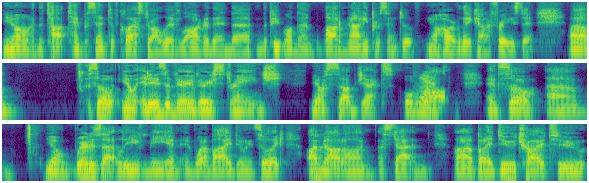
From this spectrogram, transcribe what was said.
you know, in the top 10% of cholesterol live longer than the, the people in the bottom 90% of, you know, however they kind of phrased it. Um, so, you know, it is a very, very strange, you know, subject overall. Yeah. And so, um, you know, where does that leave me and, and what am I doing? So like, I'm not on a statin, uh, but I do try to,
